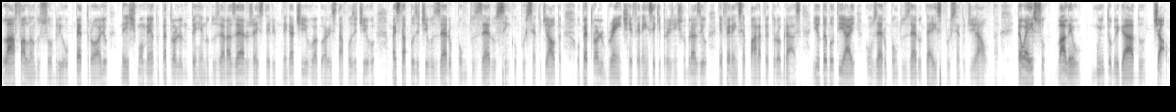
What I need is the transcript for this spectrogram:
lá falando sobre o petróleo, neste momento o petróleo no terreno do 0 a 0 já esteve negativo, agora está positivo, mas está positivo 0,05% de alta. O petróleo Brent, referência aqui para a gente no Brasil, referência para a Petrobras. E o WTI com 0,010% de alta. Então é isso, valeu, muito obrigado, tchau.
